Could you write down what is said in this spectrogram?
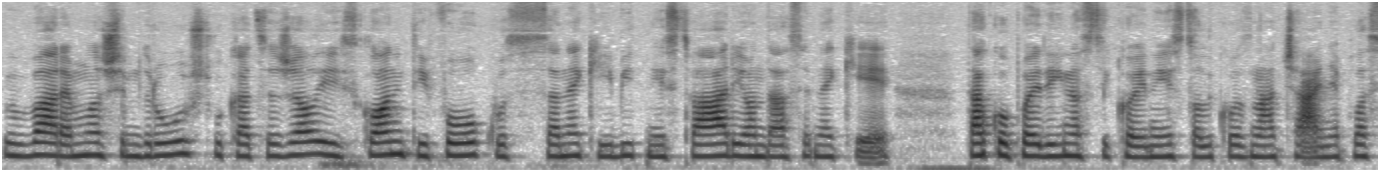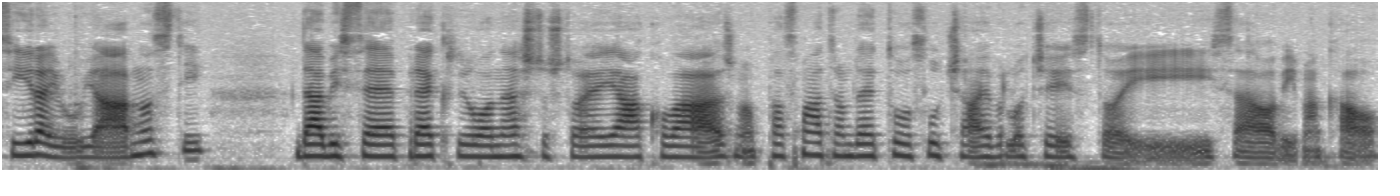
barem u našem društvu kad se želi skloniti fokus sa nekih bitnih stvari, onda se neke tako pojedinosti koje nisu toliko značajne plasiraju u javnosti da bi se prekrilo nešto što je jako važno. Pa smatram da je to slučaj vrlo često i sa ovima kao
